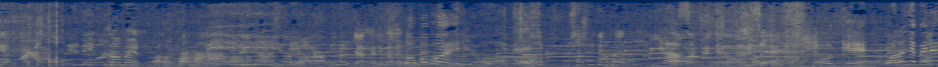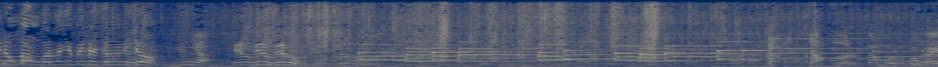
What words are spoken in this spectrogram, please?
pindah, Pindah, pindah. Ya, ini Ultraman. Wih. Jangan dimakan Bobo boy. Sapi Ultraman. Iya. Oke. Warnanya beda dong, Bang. Warnanya beda, jangan hijau. Biru ya? Biru, biru, biru. Campur. Campur, oke.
